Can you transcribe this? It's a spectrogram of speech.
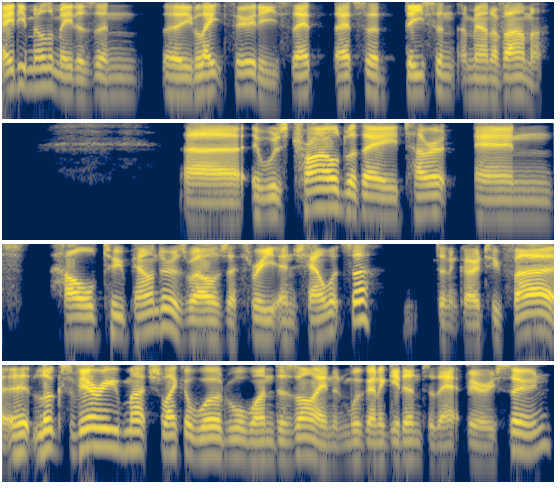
80 millimeters in the late 30s. That that's a decent amount of armor. Uh, it was trialed with a turret and hull two pounder as well as a three inch howitzer. Didn't go too far. It looks very much like a World War One design, and we're going to get into that very soon.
